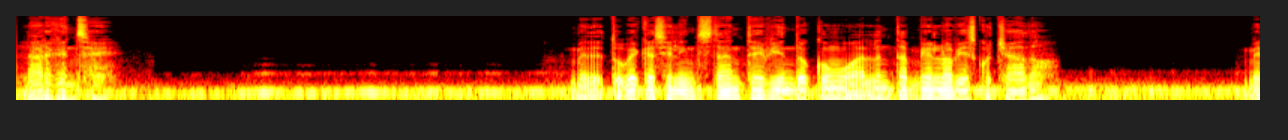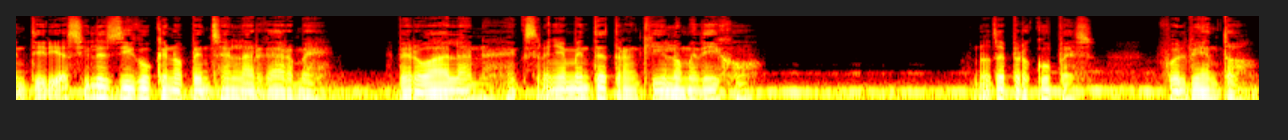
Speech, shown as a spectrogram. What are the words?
Lárguense. Me detuve casi al instante viendo cómo Alan también lo había escuchado. Mentiría si les digo que no pensé en largarme, pero Alan, extrañamente tranquilo, me dijo, No te preocupes, fue el viento.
